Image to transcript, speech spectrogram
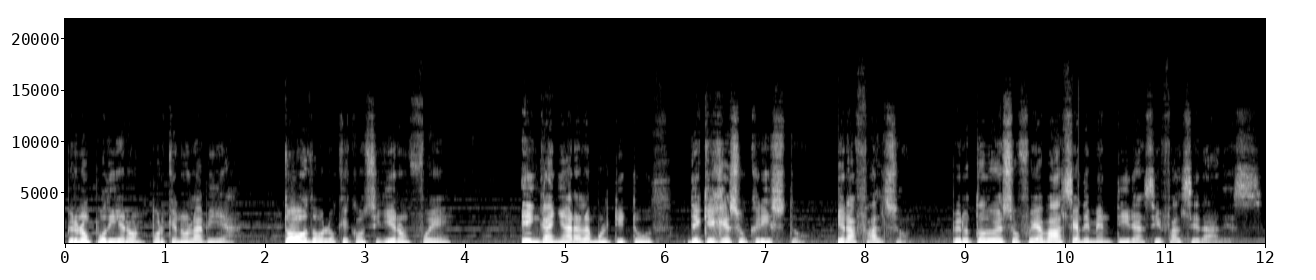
pero no pudieron porque no la había. Todo lo que consiguieron fue engañar a la multitud de que Jesucristo era falso. Pero todo eso fue a base de mentiras y falsedades.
